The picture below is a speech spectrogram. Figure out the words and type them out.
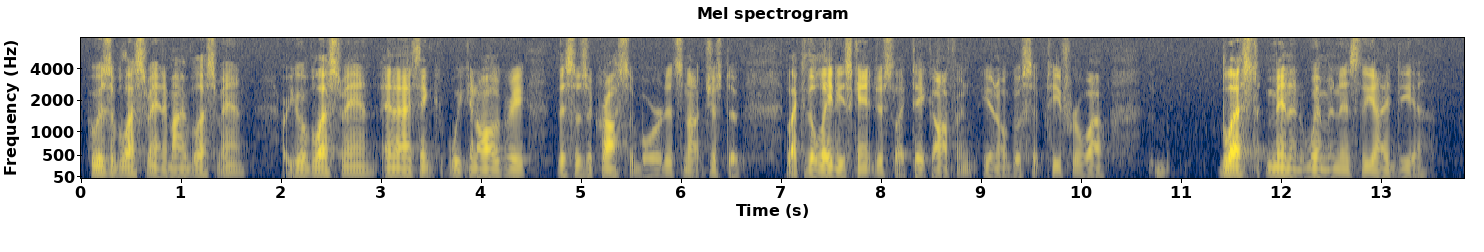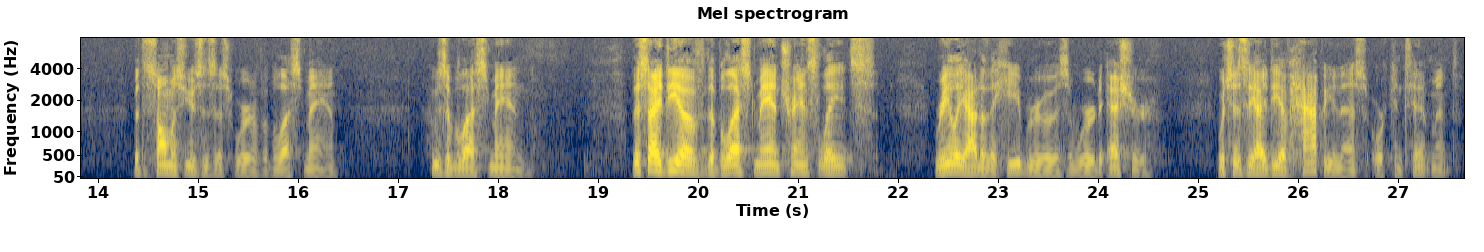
Who is a blessed man? Am I a blessed man? Are you a blessed man? And I think we can all agree this is across the board. It's not just a, like the ladies can't just like take off and, you know, go sip tea for a while. Blessed men and women is the idea. But the psalmist uses this word of a blessed man. Who's a blessed man? This idea of the blessed man translates really out of the Hebrew as the word esher, which is the idea of happiness or contentment.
